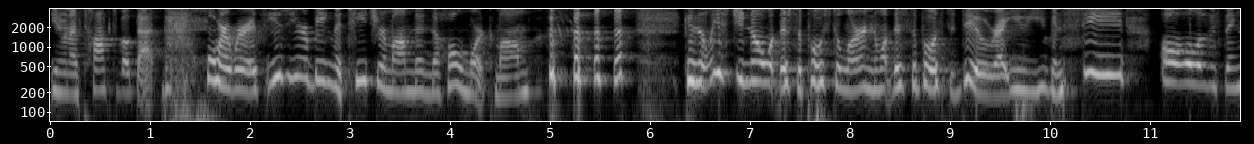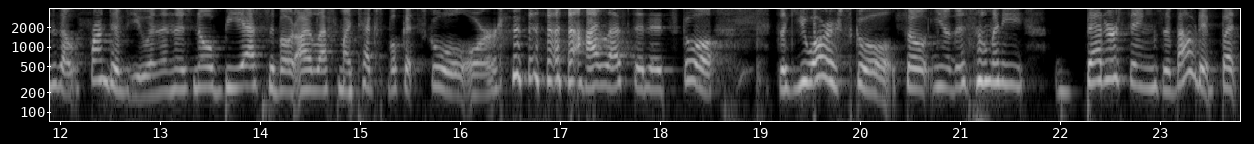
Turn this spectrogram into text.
you know, and I've talked about that before, where it's easier being the teacher mom than the homework mom. because at least you know what they're supposed to learn and what they're supposed to do, right? You you can see all of the things out front of you, and then there's no BS about I left my textbook at school or I left it at school. It's like you are school, so you know there's so many better things about it, but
